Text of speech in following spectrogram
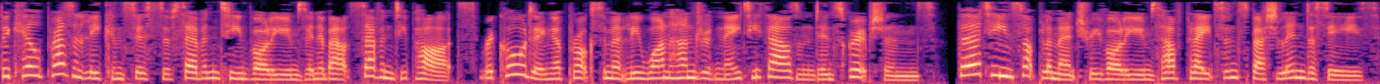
the CIL presently consists of 17 volumes in about 70 parts, recording approximately 180,000 inscriptions. 13 supplementary volumes have plates and special indices.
